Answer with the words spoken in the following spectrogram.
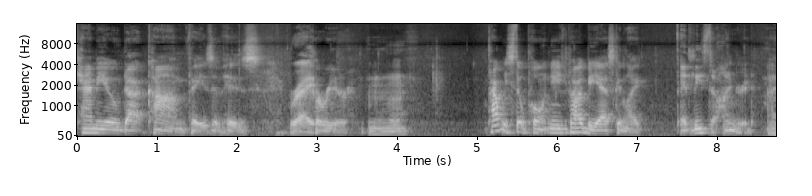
cameo.com phase of his right career. Mm-hmm. Probably still pulling. He'd probably be asking like at least a 100 I,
